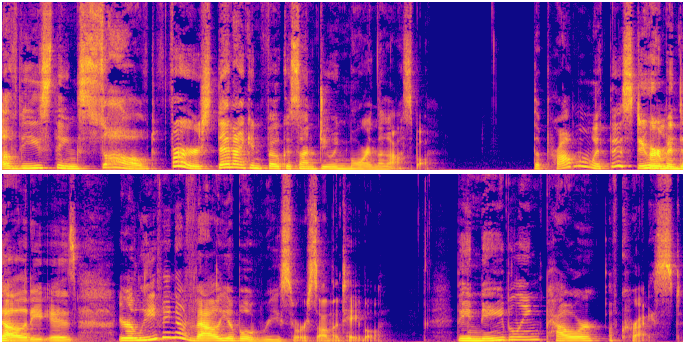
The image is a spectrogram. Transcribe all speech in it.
of these things solved first, then I can focus on doing more in the gospel. The problem with this doer mentality is you're leaving a valuable resource on the table the enabling power of Christ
